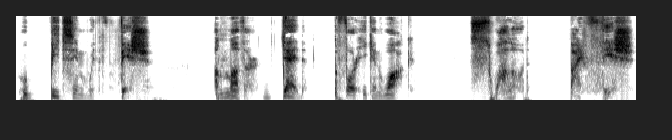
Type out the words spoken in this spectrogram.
who beats him with fish, a mother dead before he can walk, swallowed by fish.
